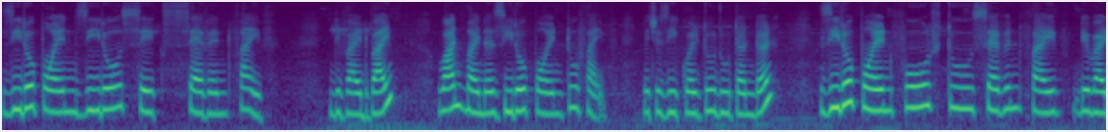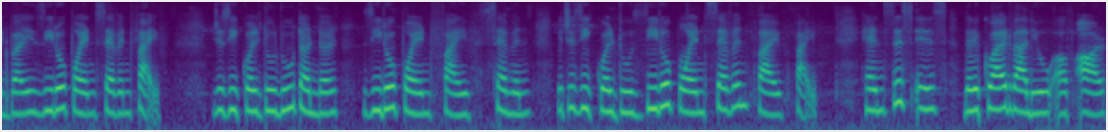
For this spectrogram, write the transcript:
0.0675 divide by 1 minus 0.25 which is equal to root under 0.4275 divided by 0.75 which is equal to root under 0.57 which is equal to 0.755 hence this is the required value of r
